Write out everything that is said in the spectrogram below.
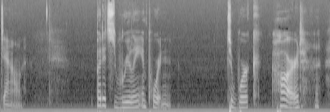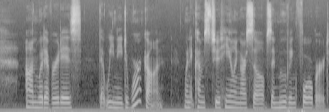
down. But it's really important to work hard on whatever it is that we need to work on when it comes to healing ourselves and moving forward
